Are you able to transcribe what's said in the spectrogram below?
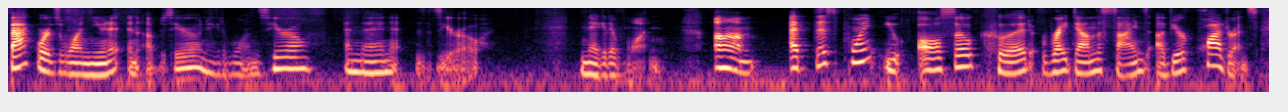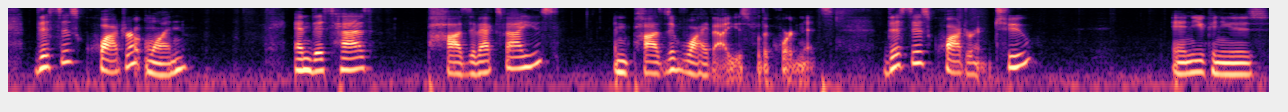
Backwards one unit and up 0, negative 1, 0. And then 0, negative 1. Um, at this point, you also could write down the signs of your quadrants. This is quadrant 1, and this has positive x values and positive y values for the coordinates. This is quadrant 2, and you can use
